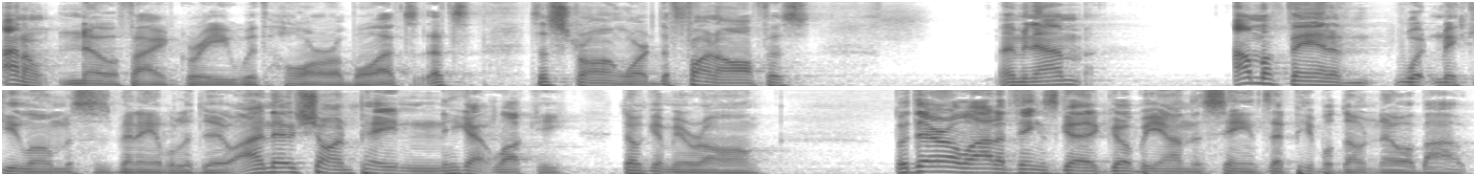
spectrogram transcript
I don't know if I agree with horrible. That's that's, that's a strong word. The front office. I mean, I'm I'm a fan of what Mickey Loomis has been able to do. I know Sean Payton, he got lucky. Don't get me wrong. But there are a lot of things that go beyond the scenes that people don't know about.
